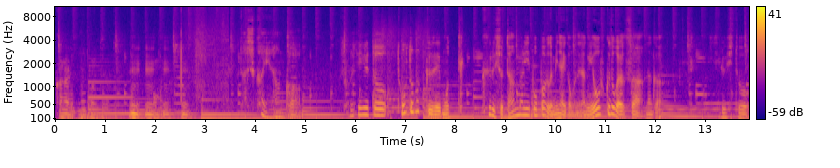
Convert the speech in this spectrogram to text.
かなりいいポイントだとうんうんうんうん確かになんかそれで言うとトートバッグで持ってくる人ってあんまりポップアップとか見ないかもね。なんか洋服とかさなんか着る人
